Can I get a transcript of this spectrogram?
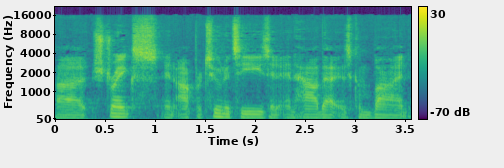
uh, strengths and opportunities and, and how that is combined.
